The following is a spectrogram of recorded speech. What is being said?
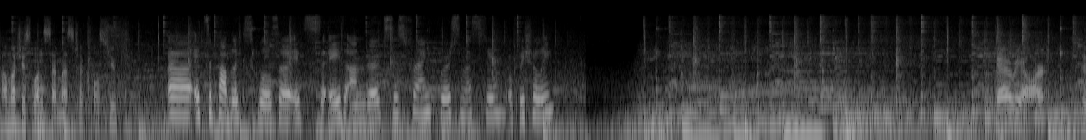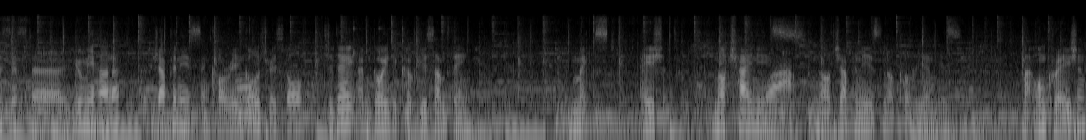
How much is one semester cost you? Uh, it's a public school, so it's 800 Swiss franc per semester officially. There we are. This is the Yumihana, the Japanese and Korean Oh. grocery store. Today I'm going to cook you something mixed, Asian food. Not Chinese, Wow. not Japanese, not Korean. It's my own creation.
